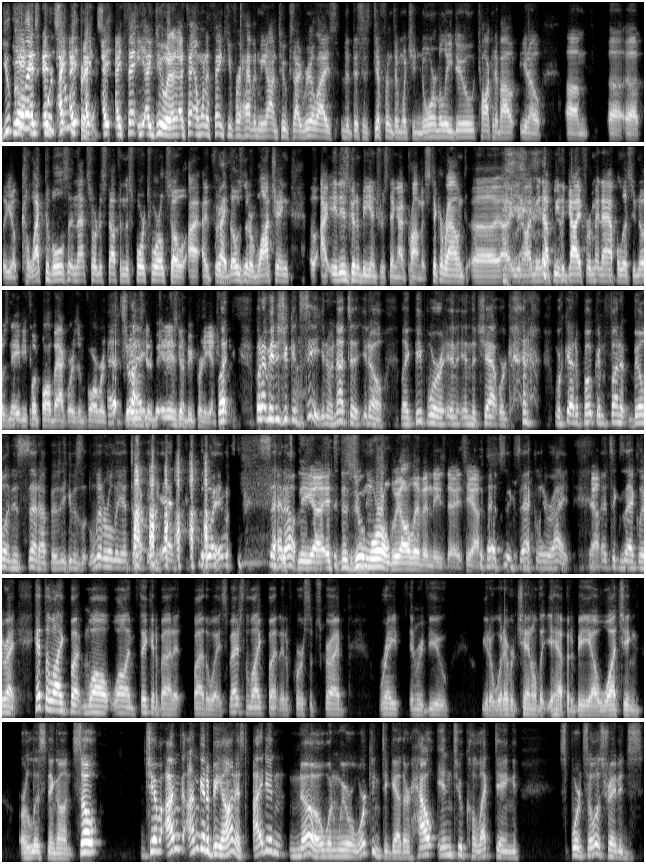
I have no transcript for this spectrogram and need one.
You collect yeah, and, and I, I, I, I think I do, and I think I want to thank you for having me on too, because I realize that this is different than what you normally do, talking about you know um, uh, uh, you know collectibles and that sort of stuff in the sports world. So, I, I for right. those that are watching, uh, I, it is going to be interesting. I promise. Stick around. Uh, I, you know, I may not be the guy from Minneapolis who knows Navy football backwards and forwards. That's right. It is, be, it is going to be pretty interesting. But, but I mean, as you can see, you know, not to you know, like people were in in the chat were kind of we're kind of poking fun at Bill and his setup. He was literally a talking head the way it was set it's up. The uh, it's the Zoom world we all live in these days. Yeah, that's exactly right. Yeah, that's exactly right. Hit the like button while while I'm thinking about it. By the way, smash the like button and of course subscribe, rate, and review. You know whatever channel that you happen to be uh, watching or listening on. So Jim, I'm I'm going to be honest. I didn't know when we were working together how into collecting Sports Illustrated's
